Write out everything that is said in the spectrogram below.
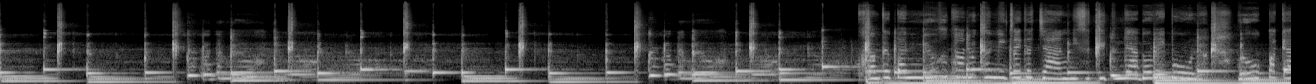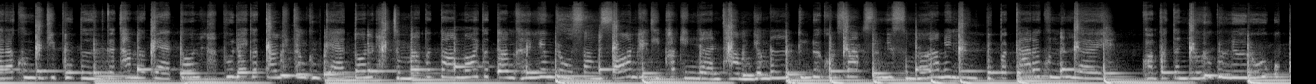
ความกตัญญูคือความรักคนมีใจกระจ่าง มีสติปัญญาบริบูรณ์ รู้ปากการะคุณเป็นที่ผู้อื่นกระทำแล้วแก่ตน ผู้ใดก็ตามที่ทำคุณแก่ตน จะมากก็ตามน้อยก็ตามเคยเลี้ยงดูสั่งสอนให้ที่พักให้งานทำยอมระลึกถึงด้วยความซาบซึ้งอยู่เสมอไม่ลืมปุปการะคุณนั้นเลย ความกตัญญูรู้บุญรู้อุป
